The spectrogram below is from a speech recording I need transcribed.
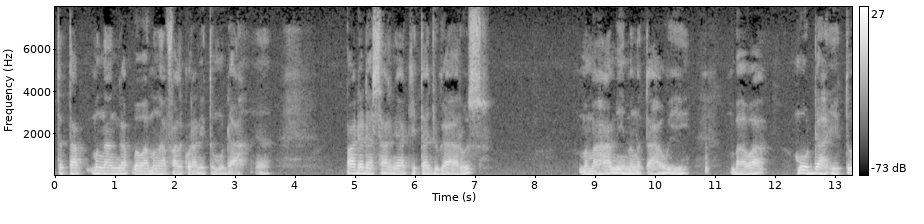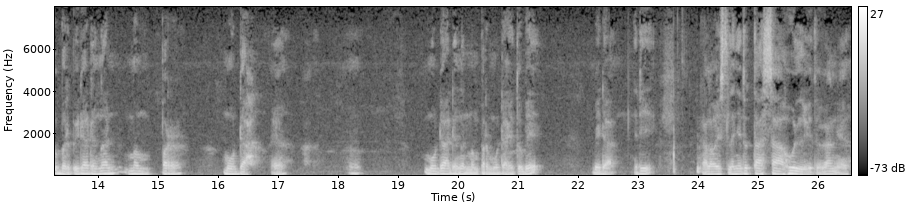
tetap menganggap bahwa menghafal Quran itu mudah. Ya. Pada dasarnya kita juga harus memahami, mengetahui bahwa mudah itu berbeda dengan mempermudah. Ya. Mudah dengan mempermudah itu be beda. Jadi kalau istilahnya itu tasahul gitu kan ya.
